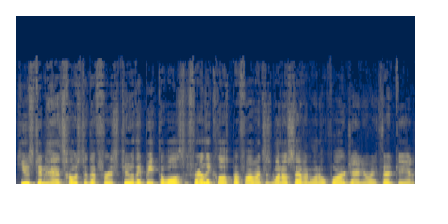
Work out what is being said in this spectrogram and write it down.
Houston has hosted the first two. They beat the Wolves. Fairly close performances 107 104, January 13.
